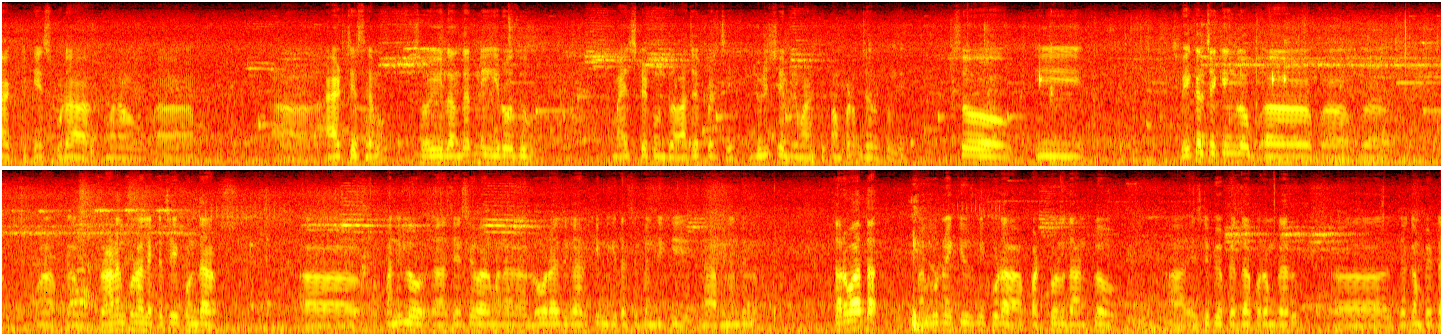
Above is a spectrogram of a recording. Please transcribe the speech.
యాక్ట్ కేసు కూడా మనం యాడ్ చేశాము. సో వీళ్ళందరినీ ఈరోజు మ్యాజిస్ట్రేట్ ముందు హాజరుపరిచి జ్యుడిషియల్ రిమాండ్కి పంపడం జరుగుతుంది. సో ఈ వెహికల్ చెకింగ్లో ప్రాణం కూడా లెక్క చేయకుండా పనిలో చేసేవారు మన లోరాజు గారికి మిగతా సిబ్బందికి నా అభినందనలు. తర్వాత నలుగురిని అక్యూజ్ని కూడా పట్టుకున్న దాంట్లో ఎస్డిపిఓ పెద్దాపురం గారు జగంపేట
